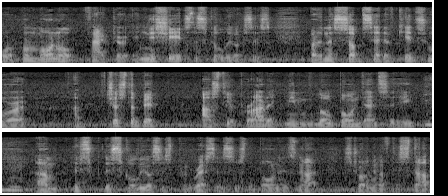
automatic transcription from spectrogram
or hormonal factor, initiates the scoliosis. But in the subset of kids who are uh, just a bit osteoporotic, meaning low bone density, um, the, the scoliosis progresses as the bone is not strong enough to stop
